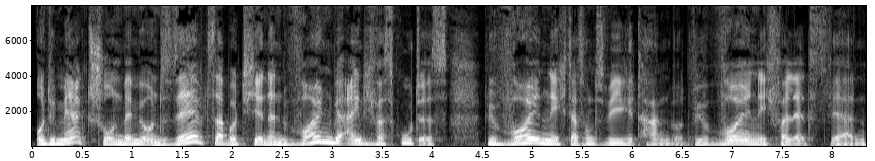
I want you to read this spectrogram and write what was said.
Und ihr merkt schon, wenn wir uns selbst sabotieren, dann wollen wir eigentlich was Gutes. Wir wollen nicht, dass uns wehgetan wird. Wir wollen nicht verletzt werden.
